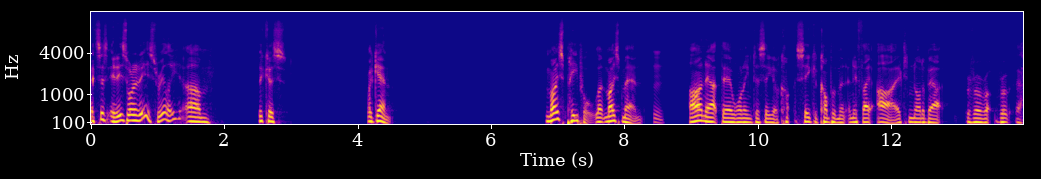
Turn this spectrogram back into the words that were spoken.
it's just it is what it is really. Um, because again, most people, like most men, Mm. aren't out there wanting to seek a seek a compliment, and if they are, it's not about. r- r- r- ugh,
